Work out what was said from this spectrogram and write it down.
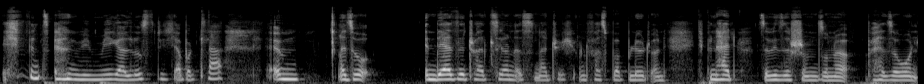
ich finde es irgendwie mega lustig, aber klar, ähm, also in der Situation ist es natürlich unfassbar blöd und ich bin halt sowieso schon so eine Person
